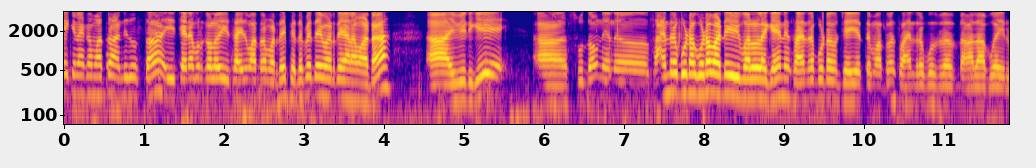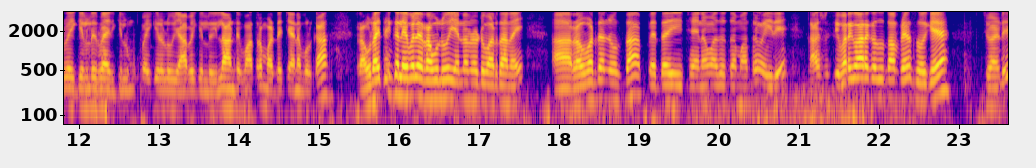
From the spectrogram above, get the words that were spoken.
ఎక్కినాక మాత్రం అన్ని చూస్తా. ఈ చైనపురుకలో ఈ సైజు మాత్రం పడతాయి. పెద్ద పెద్దవి పడతాయి అన్నమాట. వీటికి చూద్దాం. నేను సాయంత్రం పూట కూడా వాటి వాళ్ళకే నేను సాయంత్రం పూట చేస్తే మాత్రం సాయంత్రం పూట దాదాపుగా ఇరవై కిలోలు ఇరవై ఐదు కిలోలు ముప్పై కిలోలు యాభై కిలోలు ఇలాంటివి మాత్రం పట్టే చైనా పురక రవులు అయితే ఇంకా లేవలే రవులు ఎన్నోటి పడుతున్నాయి రవ్వు రవ్వ పడితే చూస్తా. పెద్ద ఈ చైనా మాత్రం మాత్రం ఇది. లాస్ట్ చివరికి వరకు చూద్దాం ఫ్రెండ్స్ ఓకే? చూడండి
